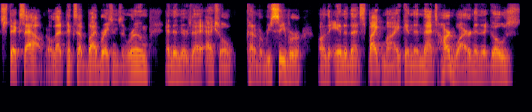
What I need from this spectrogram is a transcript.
sticks out. Well, that picks up vibrations in room, and then there's a actual kind of a receiver on the end of that spike mic, and then that's hardwired, and it goes.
